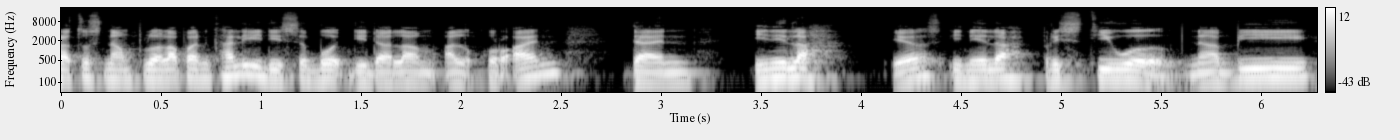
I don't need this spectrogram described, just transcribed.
168 kali disebut di dalam al-Quran dan inilah ya inilah peristiwa. Nabi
